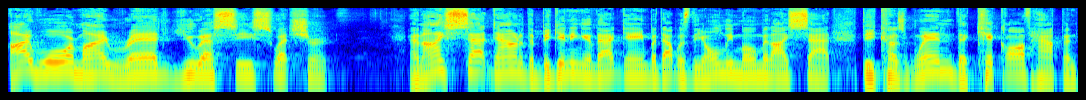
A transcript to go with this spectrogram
I wore my red USC sweatshirt. And I sat down at the beginning of that game, but that was the only moment I sat because when the kickoff happened,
